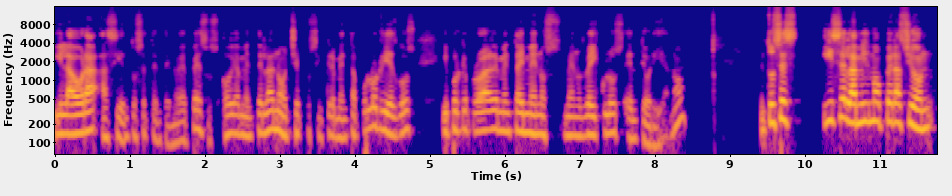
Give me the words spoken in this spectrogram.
y la hora a 179 pesos. Obviamente la noche pues incrementa por los riesgos y porque probablemente hay menos, menos vehículos en teoría, ¿no? Entonces hice la misma operación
